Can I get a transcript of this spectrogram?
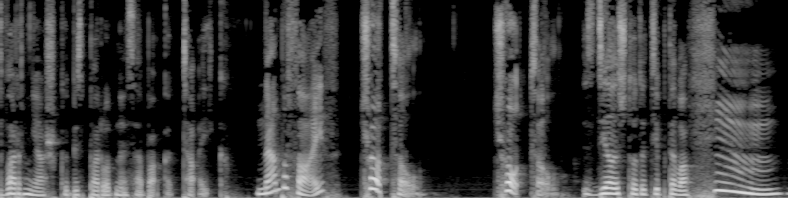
дворняжка, беспородная собака. Tyke. Number five. Chottle. Chottle сделать что-то типа того «хм».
